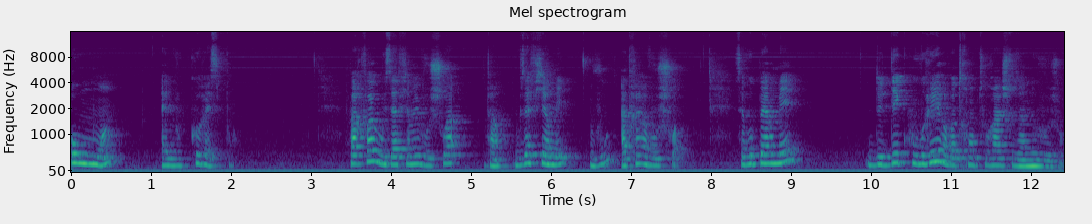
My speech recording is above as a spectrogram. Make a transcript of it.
au moins elle vous correspond. Parfois, vous affirmez vos choix, enfin, vous affirmez, vous, à travers vos choix. Ça vous permet de découvrir votre entourage sous un nouveau jour.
